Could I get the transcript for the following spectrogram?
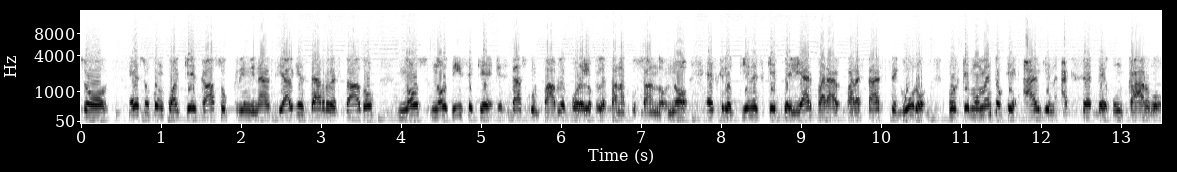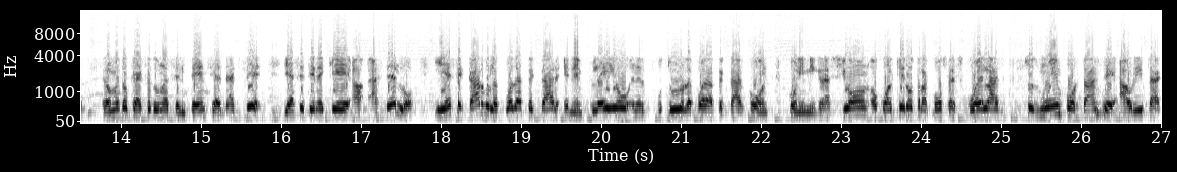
So, eso con cualquier caso criminal, si alguien está arrestado, no, no dice que estás culpable por lo que le están acusando, no, es que lo tienes que pelear para, para estar seguro, porque el momento que alguien acepte un cargo, el momento que acepte una sentencia, that's it, ya se tiene que ah, hacerlo, y ese cargo le puede afectar en empleo, en el futuro le puede afectar con, con inmigración o cualquier otra cosa, escuelas, eso es muy importante ahorita,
